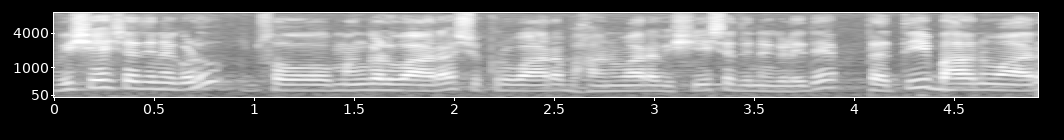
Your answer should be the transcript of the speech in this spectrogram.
ವಿಶೇಷ ದಿನಗಳು. ಸೊ ಮಂಗಳವಾರ, ಶುಕ್ರವಾರ, ಭಾನುವಾರ ವಿಶೇಷ ದಿನಗಳಿದೆ. ಪ್ರತಿ ಭಾನುವಾರ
